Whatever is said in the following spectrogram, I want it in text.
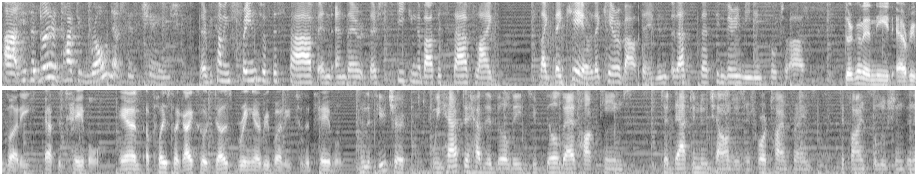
Uh, his ability to talk to grown-ups has changed. They're becoming friends with the staff, and, and they're, they're speaking about the staff like, like they care, they care about them, and that's, that's been very meaningful to us. They're going to need everybody at the table, and a place like iCode does bring everybody to the table. In the future, we have to have the ability to build ad hoc teams to adapt to new challenges in short time frames, to find solutions, and,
